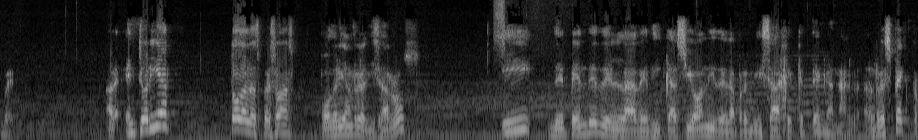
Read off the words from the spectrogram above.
Bueno, a ver, en teoría todas las personas podrían realizarlos y depende de la dedicación y del aprendizaje que tengan al, al respecto.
